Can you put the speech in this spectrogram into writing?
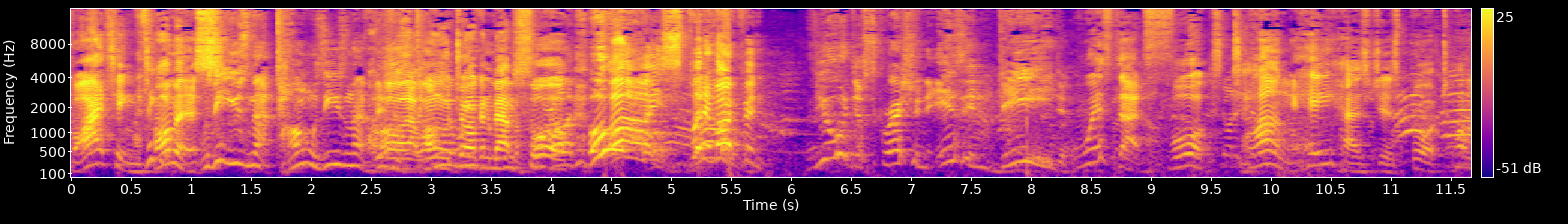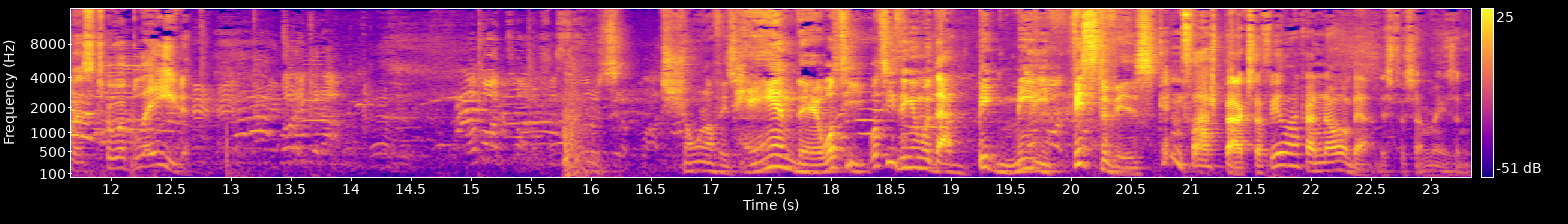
biting think- Thomas. was he using that tongue? Was he using that? oh, vicious that tongue one we were that talking about we saw before. earlier? Oh, he split him open. Viewer discretion is indeed. With that forked tongue, he has just brought Thomas to a bleed. Showing off his hand there. What's he? What's he thinking with that big meaty fist of his? Getting flashbacks. I feel like I know about this for some reason.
